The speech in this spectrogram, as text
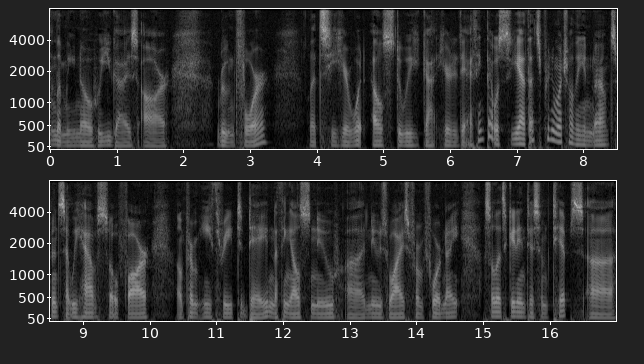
Let me know who you guys are rooting for. Let's see here. What else do we got here today? I think that was yeah. That's pretty much all the announcements that we have so far um, from E3 today. Nothing else new uh, news wise from Fortnite. So let's get into some tips. Uh,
